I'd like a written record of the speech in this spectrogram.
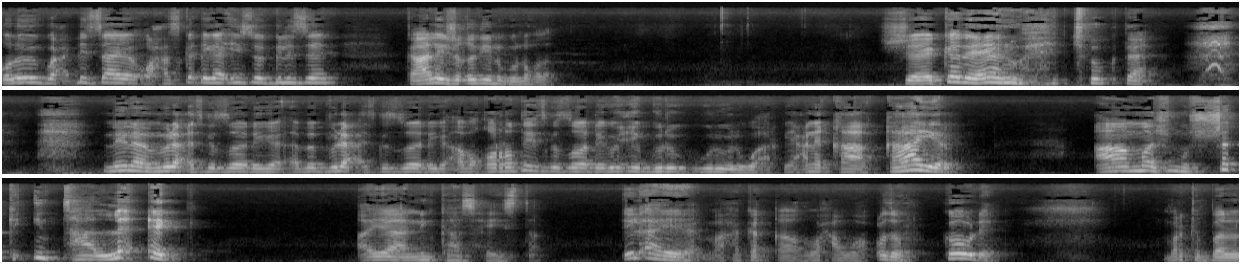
qolooyinku wax dhisaayo wax iska dhigaa iisoo geliseen kaalii shaqadiina ku noqda. Sheekada heer waxay joogtaa ninaa mulac iska soo dhiga ama bulac iska soo dhiga ama qorati iska soo dhiga wixii guri guriga lagu arkay. Yacni qaaqaayir ama mushaki intaa la eg ayaa ninkaas haysta ilaahay ha ka qaado waxaan waa cudur. Kow marka bal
